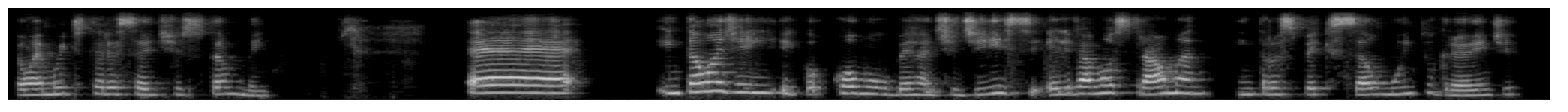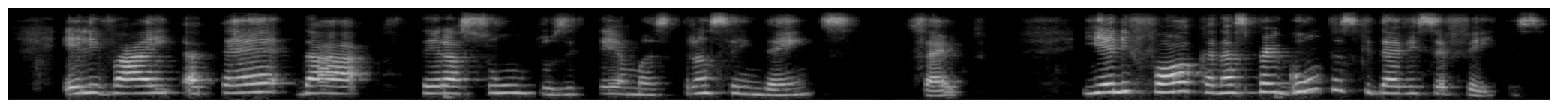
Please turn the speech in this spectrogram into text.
Então, é muito interessante isso também. É, então, a gente, como o Berrante disse, ele vai mostrar uma introspecção muito grande. Ele vai até dar, ter assuntos e temas transcendentes, certo? e ele foca nas perguntas que devem ser feitas.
